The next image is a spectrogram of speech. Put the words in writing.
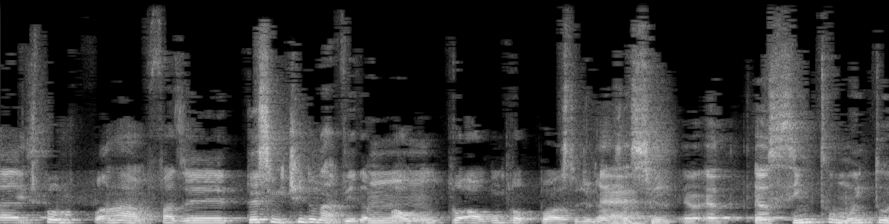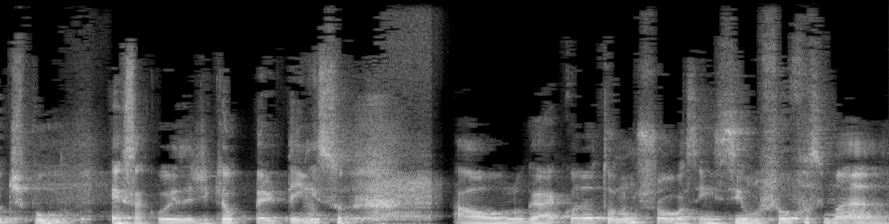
é, tipo, ah, fazer ter sentido na vida, Uhum. algum, algum propósito, digamos É, assim. Eu, eu, eu sinto muito, tipo, essa coisa de que eu pertenço ao lugar quando eu tô num show, assim. Se um show fosse uma,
